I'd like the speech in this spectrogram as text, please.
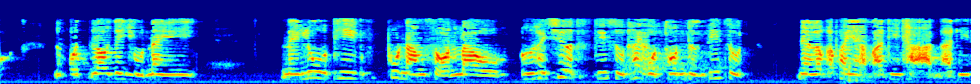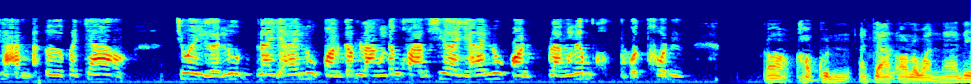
กเราจะอยู่ในในรูที่ผู้นำสอนเราเออให้เชื่อที่สุดให้อดทนถึงที่สุด เนี่ยเราก็พยายามอธิษฐาน อธิษฐาน เออพระเจ้า ช่วยเหลือลูกนะอย่าให้ลูกอ่อนกำลังเรื่องความเชื่อ อย่าให้ลูกอ่อนกำลังเรื่องความอดทน ก็ขอบคุณอาจารย์อรวรรณนะได้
